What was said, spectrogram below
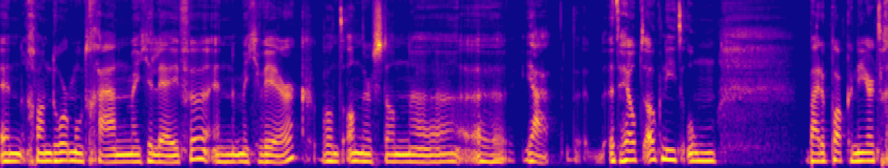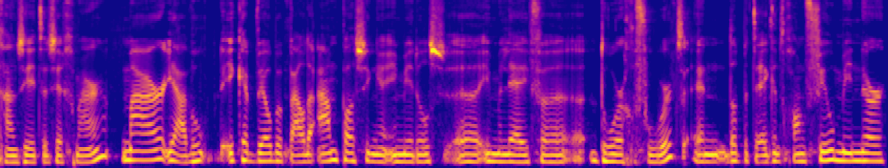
En gewoon door moet gaan met je leven en met je werk. Want anders dan, uh, uh, ja, het helpt ook niet om bij de pakken neer te gaan zitten, zeg maar. Maar ja, ik heb wel bepaalde aanpassingen inmiddels uh, in mijn leven uh, doorgevoerd. En dat betekent gewoon veel minder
